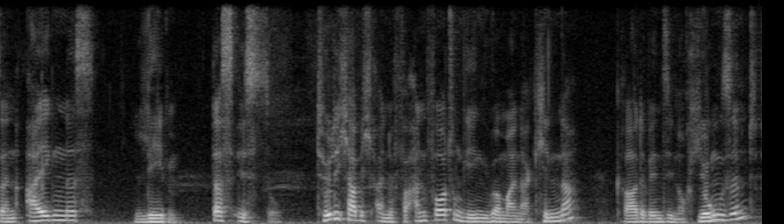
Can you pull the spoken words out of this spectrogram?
sein eigenes Leben. Das ist so. Natürlich habe ich eine Verantwortung gegenüber meiner Kinder, gerade wenn sie noch jung sind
